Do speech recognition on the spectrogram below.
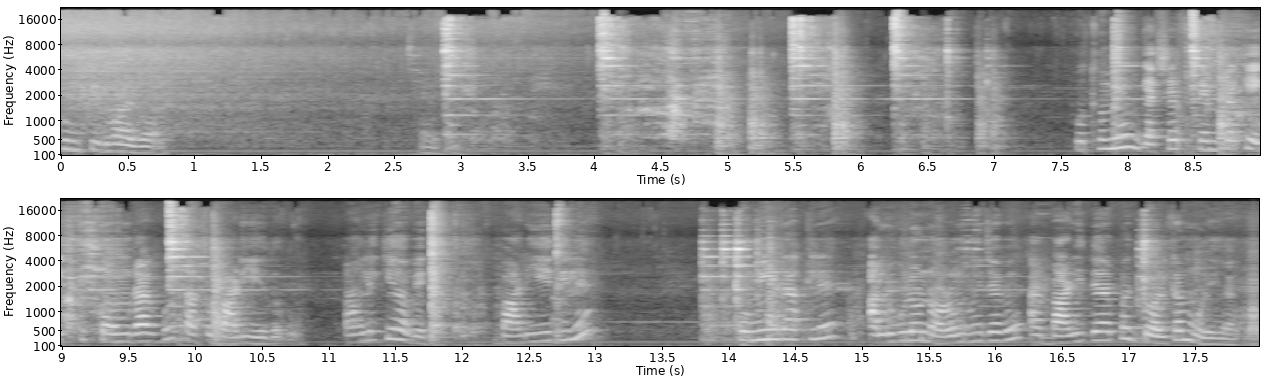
খুন্তি ধোয়া জল। হ্যাঁ। প্রথমে গ্যাসের ফ্লেমটাকে একটু কম রাখব, তারপর বাড়িয়ে দেবো। তাহলে কি হবে? বাড়িয়ে দিলে, কমিয়ে রাখলে আলুগুলো নরম হয়ে যাবে আর বাড়ি দেওয়ার পর জলটা মরে যাবে।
